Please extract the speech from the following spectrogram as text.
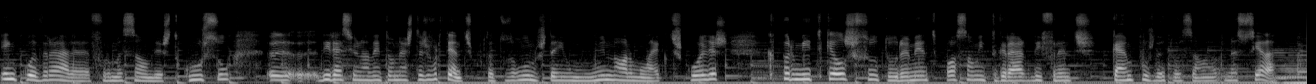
enquadrar a formação deste curso uh, direcionada então nestas vertentes. Portanto, os alunos têm um enorme leque de escolhas que permite que eles futuramente possam integrar diferentes campos de atuação na sociedade.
